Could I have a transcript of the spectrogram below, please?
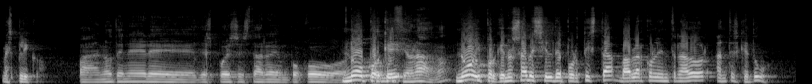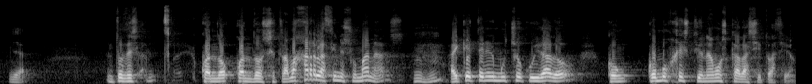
Me explico. Para no tener eh, después estar un poco no, porque, condicionado, ¿no? No, y porque no sabes si el deportista va a hablar con el entrenador antes que tú. Ya. Entonces, cuando, cuando se trabaja relaciones humanas, hay que tener mucho cuidado con cómo gestionamos cada situación.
